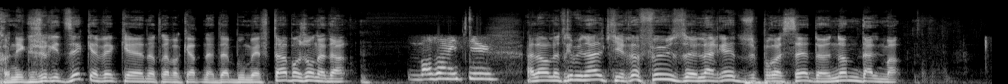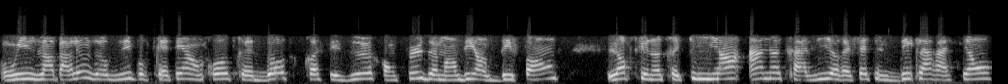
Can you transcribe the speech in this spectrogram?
Chronique juridique avec euh, notre avocate Nada Boumefta. Bonjour Nada. Bonjour messieurs. Alors, le tribunal qui refuse l'arrêt du procès d'un homme d'Allemagne. Oui, je voulais en parler aujourd'hui pour traiter, entre autres, d'autres procédures qu'on peut demander en défense lorsque notre client, à notre avis, aurait fait une déclaration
